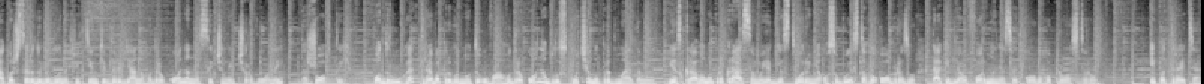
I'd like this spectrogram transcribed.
Також серед улюблених відтінків дерев'яного дракона насичений червоний та жовтий. По-друге, треба привернути увагу дракона блискучими предметами, яскравими прикрасами як для створення особистого образу, так і для оформлення святкового простору. І по-третє,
